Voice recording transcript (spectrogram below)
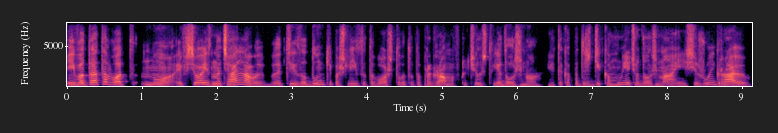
И вот это вот, ну, и все изначально, эти задумки пошли из-за того, что вот эта программа включилась, что я должна. Я такая, подожди, кому я что должна? Я сижу, играю.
